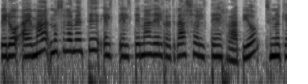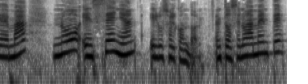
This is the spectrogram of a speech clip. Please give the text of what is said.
Pero además, no solamente el, el tema del retraso del test rápido, sino que además no enseñan el uso del condón. Entonces, nuevamente,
